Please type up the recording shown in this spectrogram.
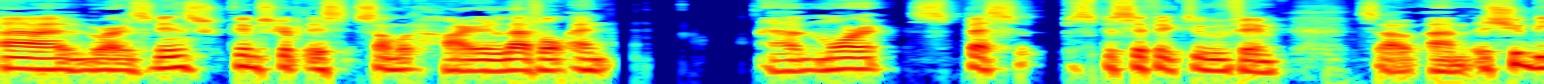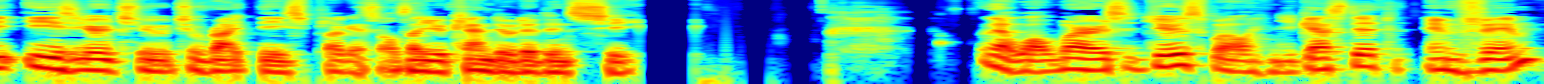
uh, whereas Vim, VimScript is somewhat higher level and uh, more spec- specific to Vim. So um, it should be easier to to write these plugins, although you can do that in C. Yeah, well, where is it used? Well, you guessed it, in Vim.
